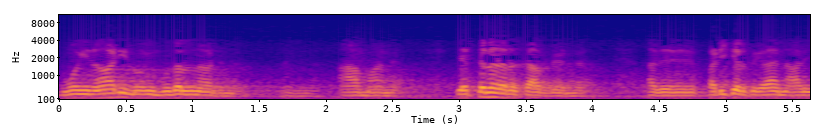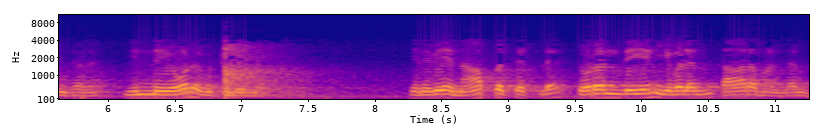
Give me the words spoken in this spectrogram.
நோய் நாடி நோய் முதல் நாடுன்னு. ஆமான்னு. எத்தனை தடவை சாப்பிடுவேன் அது படிக்கிறதுக்காக நாளையும் தரேன். இன்னையோட விட்டுடுங்க. எனவே நாப்பத்தெட்டுல துறந்தேன் இவளன் தாரமல்லல்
